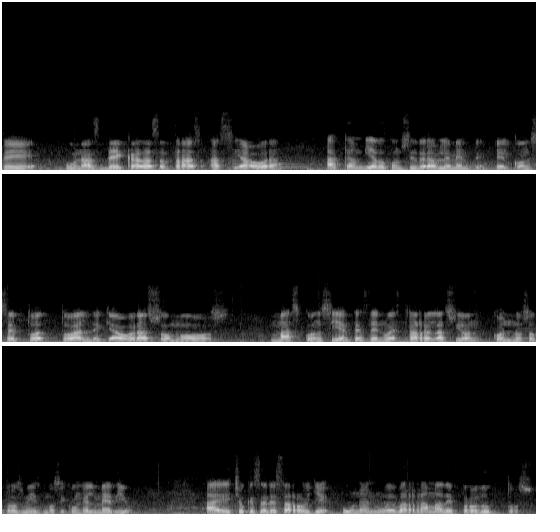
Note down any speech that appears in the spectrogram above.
de unas décadas atrás hacia ahora ha cambiado considerablemente. El concepto actual de que ahora somos más conscientes de nuestra relación con nosotros mismos y con el medio ha hecho que se desarrolle una nueva rama de productos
